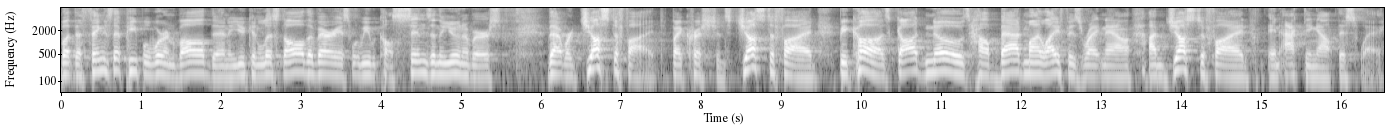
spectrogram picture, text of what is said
but the things that people were involved in, and you can list all the various, what we would call sins in the universe, that were justified by Christians, justified because God knows how bad my life is right now. I'm justified in acting out this way.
